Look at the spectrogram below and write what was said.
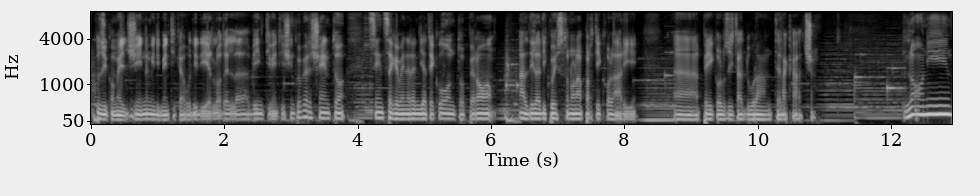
così come il Gin, mi dimenticavo di dirlo, del 20-25%, senza che ve ne rendiate conto, però al di là di questo non ha particolari eh, pericolosità durante la caccia. Loni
